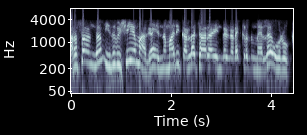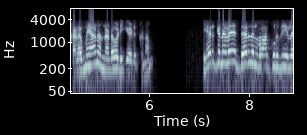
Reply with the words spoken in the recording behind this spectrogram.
அரசாங்கம் இது விஷயமாக இந்த மாதிரி கள்ளச்சாராயங்கள் நடக்கிறது மேல ஒரு கடுமையான நடவடிக்கை எடுக்கணும். ஏற்கனவே தேர்தல் வாக்குறுதியில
